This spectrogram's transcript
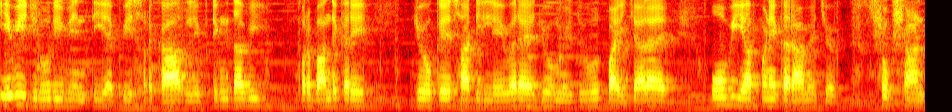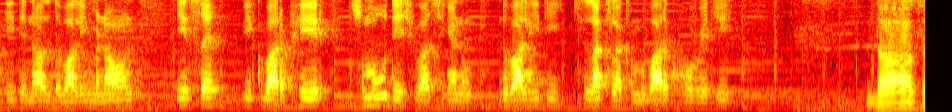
ਇਹ ਵੀ ਜ਼ਰੂਰੀ ਬੇਨਤੀ ਹੈ ਕਿ ਸਰਕਾਰ ਲਿਫਟਿੰਗ ਦਾ ਵੀ ਪ੍ਰਬੰਧ ਕਰੇ, ਜੋ ਕਿ ਸਾਡੀ ਲੇਬਰ ਹੈ, ਜੋ ਮਜ਼ਦੂਰ ਭਾਈਚਾਰਾ ਹੈ, ਉਹ ਵੀ ਆਪਣੇ ਘਰਾਂ ਵਿੱਚ ਸੁਖ ਸ਼ਾਂਤੀ ਦੇ ਨਾਲ ਦੀਵਾਲੀ ਮਨਾਉਣ। ਇਸ ਇੱਕ ਵਾਰ ਫੇਰ ਸਮੂਹ ਦੇਸ਼ ਵਾਸੀਆਂ ਨੂੰ ਦੀਵਾਲੀ ਦੀ ਲੱਖ ਲੱਖ ਮੁਬਾਰਕ ਹੋਵੇ ਜੀ। ਦਾਸ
